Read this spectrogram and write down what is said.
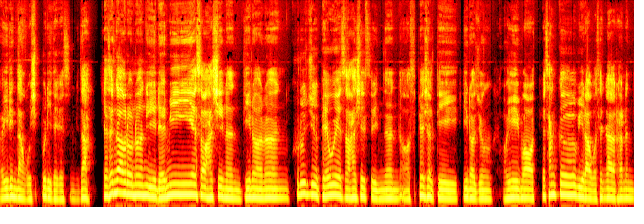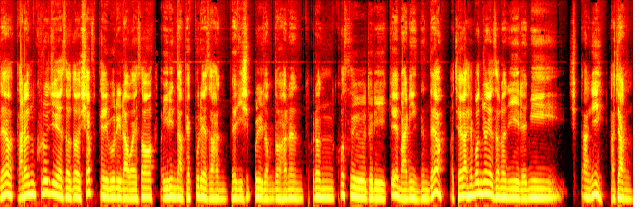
1인당 50불이 되겠습니다. 제 생각으로는 이 레미에서 하시는 디너는 크루즈 배 위에서 하실 수 있는 어, specialty 디너 중 거의 뭐 최상급이라고 생각을 하는데요. 다른 크루즈에서도 셰프 테이블이라고 해서 1인당 100불에서 한 120불 정도 하는 그런 코스들이 꽤 많이 있는데요. 제가 해본 중에서는 이 레미 식당이 가장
